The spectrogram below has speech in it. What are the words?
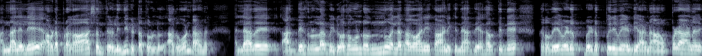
എന്നാലല്ലേ അവിടെ പ്രകാശം തെളിഞ്ഞു കിട്ടത്തുള്ളൂ. അതുകൊണ്ടാണ്. അല്ലാതെ അദ്ദേഹത്തിനുള്ള വിരോധം കൊണ്ടൊന്നുമല്ല ഭഗവാനെ കാണിക്കുന്നത്. അദ്ദേഹത്തിന്റെ ഹൃദയ വെടു വെടുപ്പിന് വേണ്ടിയാണ്. അപ്പോഴാണ്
